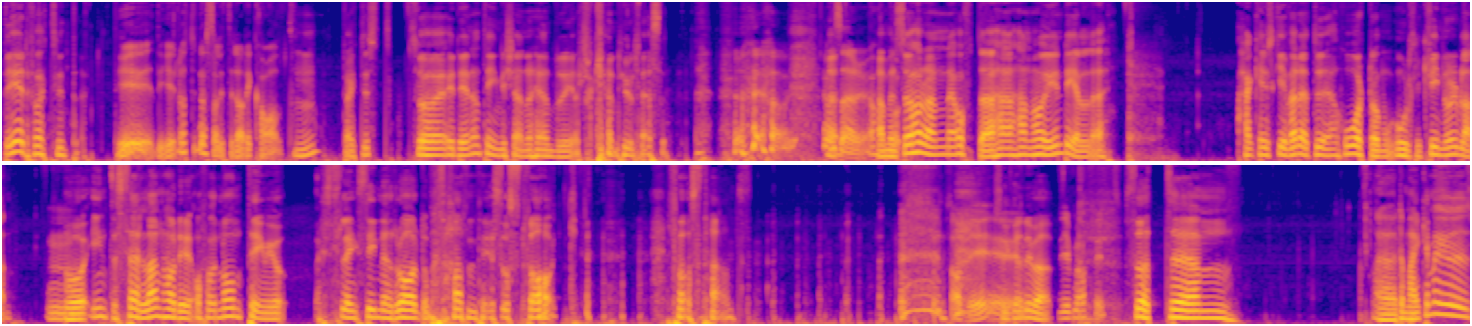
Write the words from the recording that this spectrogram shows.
det är det faktiskt inte. Det, det låter nästan lite radikalt. Mm, faktiskt. Så är det någonting ni känner händer er så kan ni ju läsa. ja, men så här, Ja men så har han ofta, han, han har ju en del eh, han kan ju skriva rätt eh, hårt om olika kvinnor ibland. mm. Och inte sällan har det någonting med slängs in en rad om att han är så slak. Någonstans. ja, det är, Så kan det vara. det är maffigt. Så att ehm, eh, de här kan man ju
